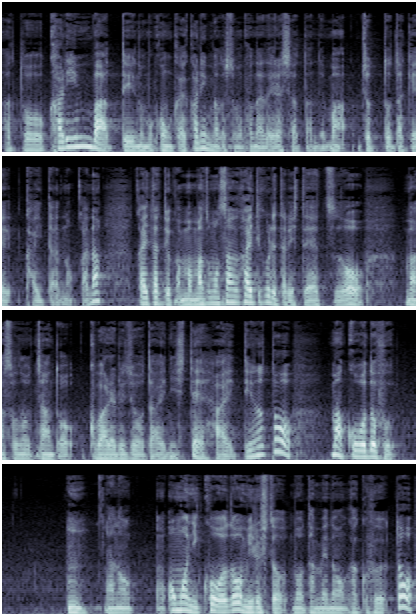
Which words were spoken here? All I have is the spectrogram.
あとカリンバっていうのも今回、カリンバの人もこの間いらっしゃったんで、まあちょっとだけ書いたのかな。書いたというか、まあ松本さんが書いてくれたりしたやつを、まあそのちゃんと配れる状態にして、はいっていうのと、まあコード譜。うん。あの、主にコードを見る人のための楽譜と、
